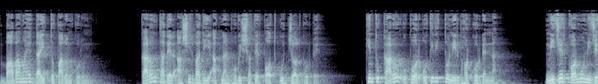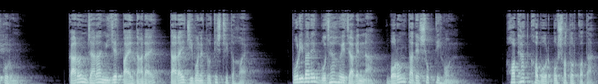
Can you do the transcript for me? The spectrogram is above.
বাবা মায়ের দায়িত্ব পালন করুন। কারণ তাদের আশীর্বাদই আপনার ভবিষ্যতের পথ উজ্জ্বল করবে। কিন্তু কারোর উপর অতিরিক্ত নির্ভর করবেন না। নিজের কর্ম নিজে করুন। কারণ যারা নিজের পায়ে দাঁড়ায়, তারাই জীবনে প্রতিষ্ঠিত হয়। পরিবারের বোঝা হয়ে যাবেন না, বরং তাদের শক্তি হন। হঠাৎ খবর ও সতর্কতা।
